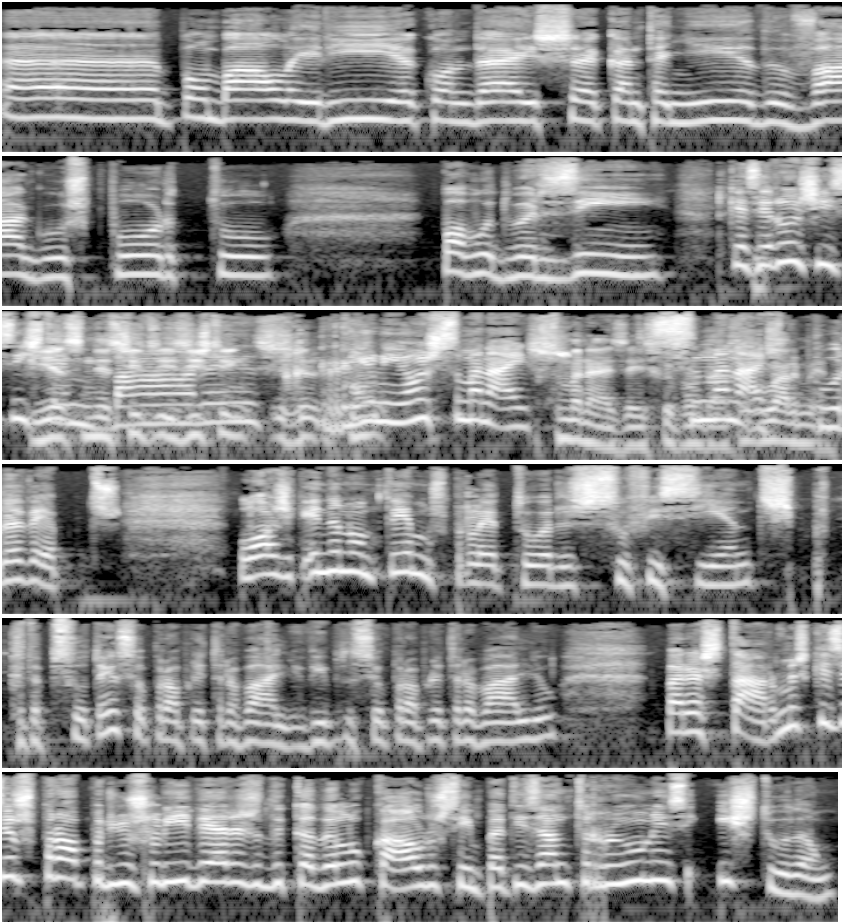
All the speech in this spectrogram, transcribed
uh, Pombal, Leiria, Condeixa, Cantanhede, Vagos, Porto... Póvoa de Barzim. Quer dizer, hoje existem várias existem reuniões semanais. Semanais, é isso que eu Semanais, por adeptos. Lógico, ainda não temos preletores suficientes, porque cada pessoa tem o seu próprio trabalho, vive do seu próprio trabalho, para estar. Mas, quer dizer, os próprios líderes de cada local, os simpatizantes, reúnem-se e estudam.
